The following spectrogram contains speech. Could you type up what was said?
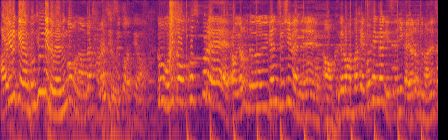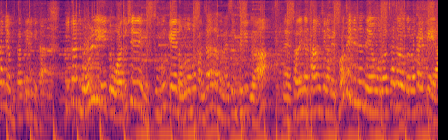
아 이렇게 뭐 흉내를 내는 거구나. 나 잘할 수 있을 것 같아요. 그럼 우리 또 코스프레 어, 여러분들 의견 주시면은 어, 그대로 한번 해볼 생각이 있으니까 여러분들 많은 참여 부탁드립니다. 이까지 멀리 또 와주신 두 분께 너무너무 감사하다는 말씀 드리고요. 네, 저희는 다음 시간에 더 재밌는 내용으로 찾아오도록 할게요.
